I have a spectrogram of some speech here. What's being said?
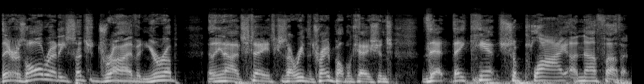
There is already such a drive in Europe and the United States, because I read the trade publications, that they can't supply enough of it.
